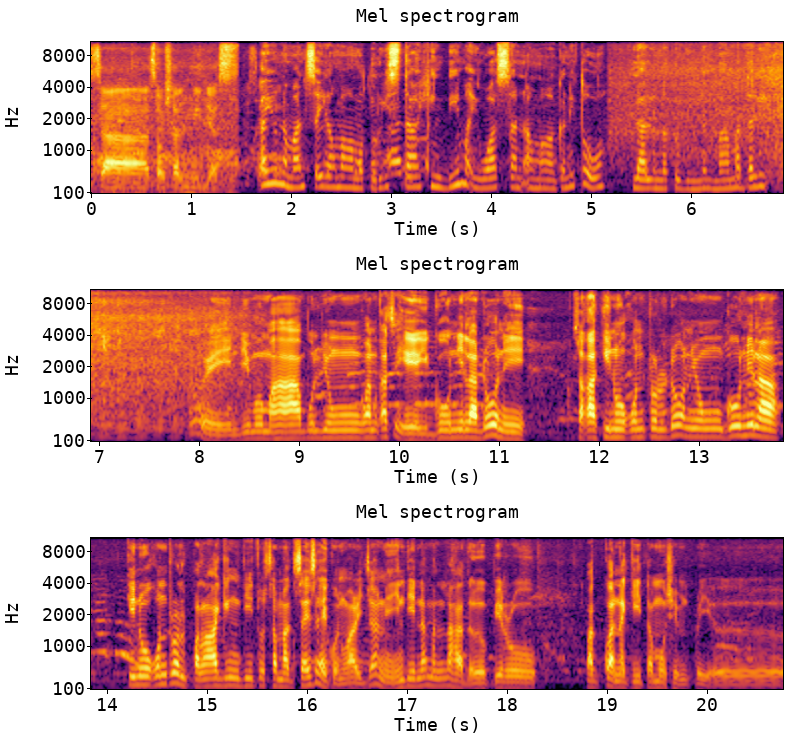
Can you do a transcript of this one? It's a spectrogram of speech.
sa social medias. Ayon naman sa ilang mga motorista, hindi maiwasan ang mga ganito, lalo na tuwing nagmamadali. Oo, eh, hindi mo mahahabol yung kan kasi eh, go nila doon eh. Saka kinukontrol doon yung go nila kinukontrol palaging dito sa magsaysay kunwari dyan eh. Hindi naman lahat oh, pero pagka nakita mo siyempre uh,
